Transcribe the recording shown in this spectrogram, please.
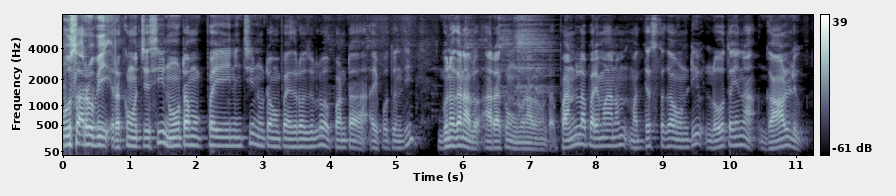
పూసా రూబీ రకం వచ్చేసి నూట ముప్పై నుంచి నూట ముప్పై ఐదు రోజుల్లో పంట అయిపోతుంది. గుణగణాలు ఆ రకం గుణాలు ఉంటాయి. పండ్ల పరిమాణం మధ్యస్థగా ఉండి లోతైన గాళ్ళు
